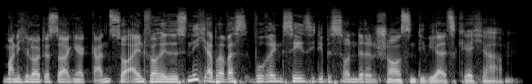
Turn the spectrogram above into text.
Manche Leute sagen ja, ganz so einfach ist es nicht, aber was, worin sehen Sie die besonderen Chancen, die wir als Kirche haben?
